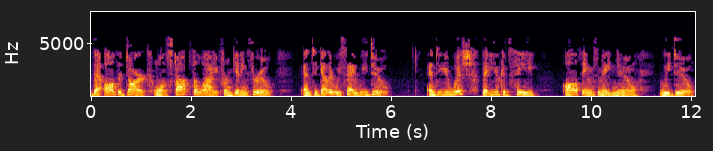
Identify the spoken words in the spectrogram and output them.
that all the dark won't stop the light from getting through? And together we say, we do. And do you wish that you could see all things made new? We do.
